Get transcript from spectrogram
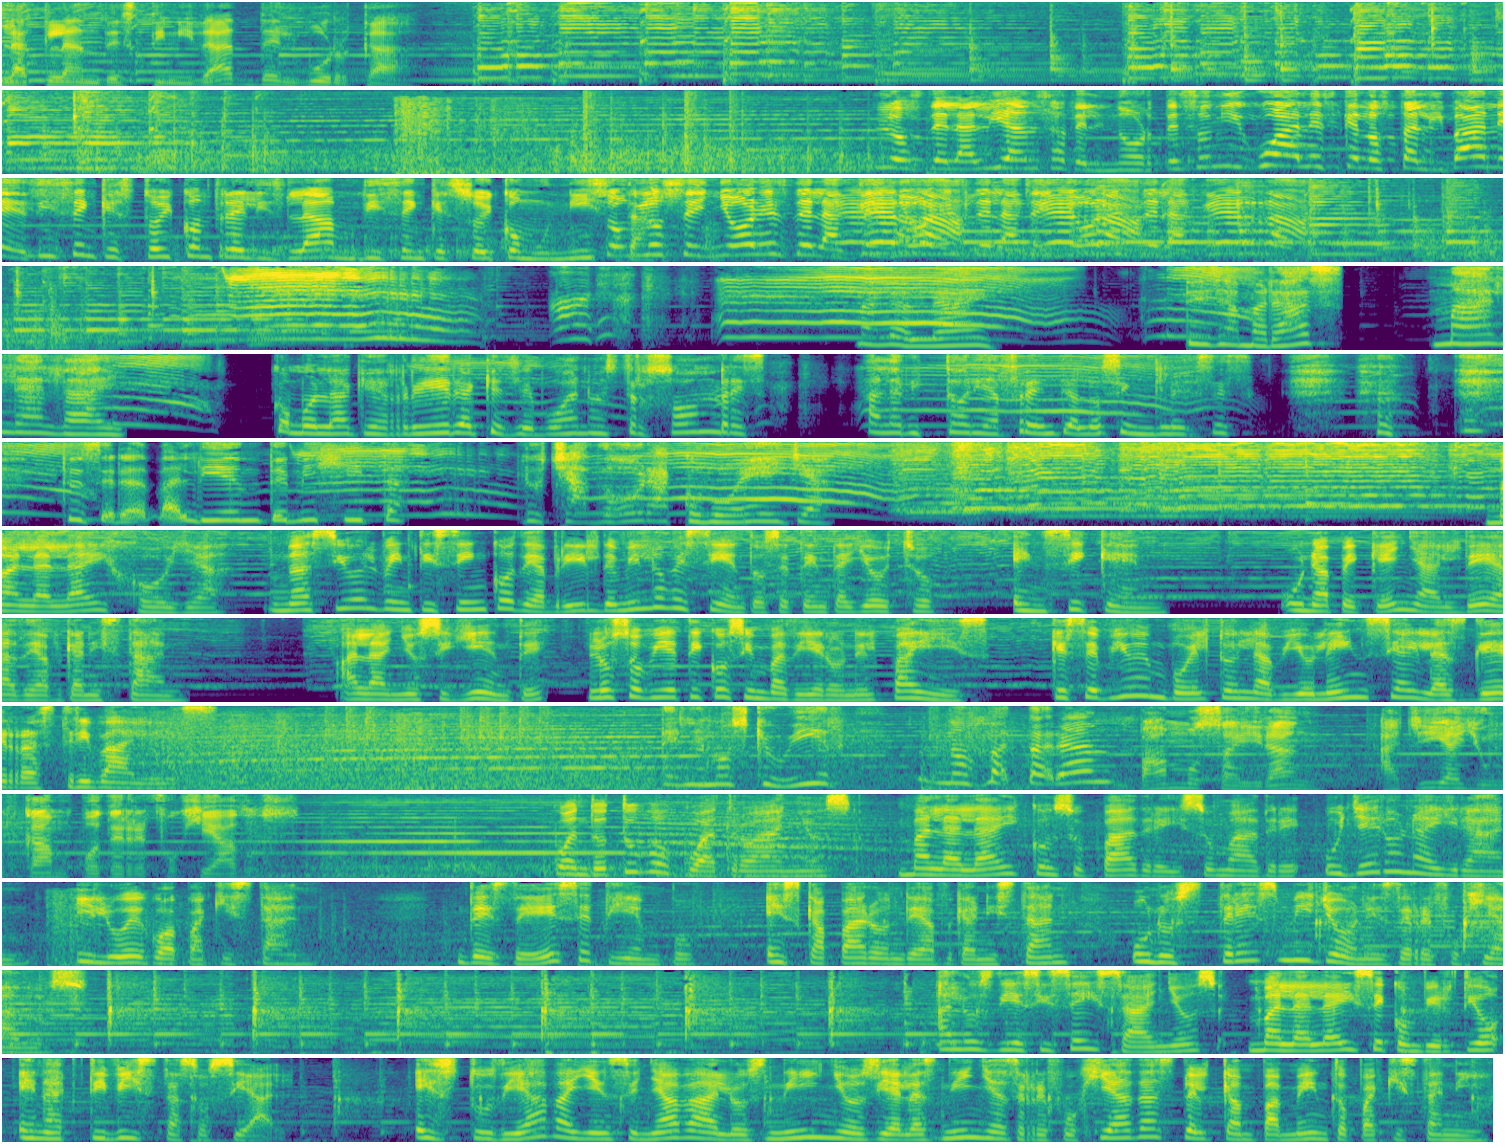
La clandestinidad del burka. Los de la Alianza del Norte son iguales que los talibanes. Dicen que estoy contra el Islam. Dicen que soy comunista. Son los señores de la guerra. de la guerra. de la guerra. Malalai, te llamarás Malalai, como la guerrera que llevó a nuestros hombres a la victoria frente a los ingleses. Tú serás valiente, mijita, luchadora como ella. Malalai Joya nació el 25 de abril de 1978 en Sikhen, una pequeña aldea de Afganistán. Al año siguiente, los soviéticos invadieron el país, que se vio envuelto en la violencia y las guerras tribales. Tenemos que huir. Nos matarán. Vamos a Irán. Allí hay un campo de refugiados. Cuando tuvo cuatro años, Malalai con su padre y su madre huyeron a Irán y luego a Pakistán. Desde ese tiempo, escaparon de Afganistán unos 3 millones de refugiados. A los 16 años, Malalai se convirtió en activista social. Estudiaba y enseñaba a los niños y a las niñas refugiadas del campamento pakistaní.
